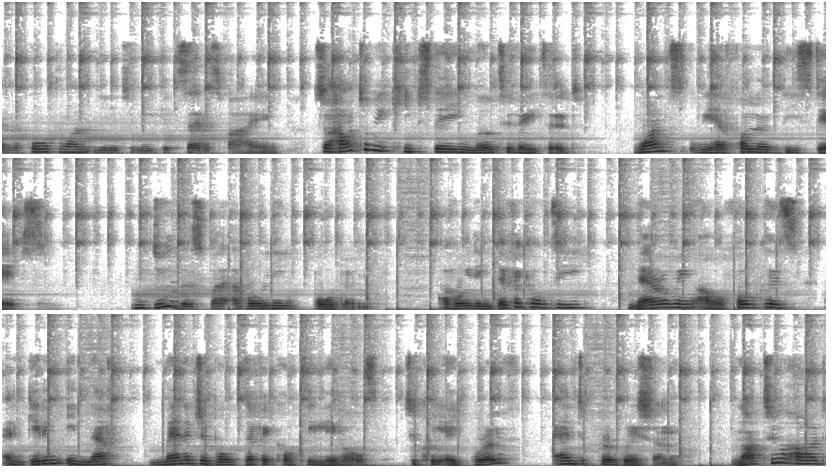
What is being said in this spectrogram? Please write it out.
And the fourth one, you need to make it satisfying. So, how do we keep staying motivated once we have followed these steps? We do this by avoiding boredom, avoiding difficulty, narrowing our focus, and getting enough manageable difficulty levels to create growth and progression. Not too hard,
